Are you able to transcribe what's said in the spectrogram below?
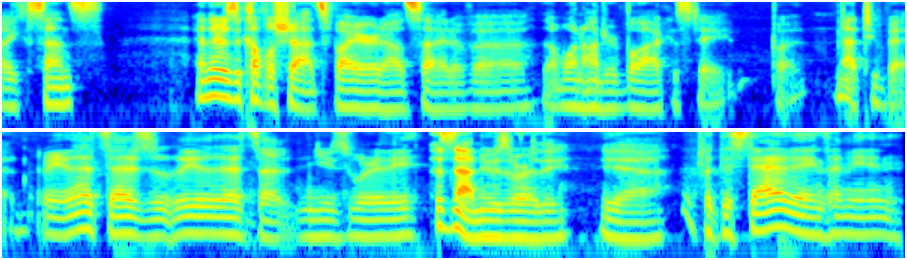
like since. And there was a couple shots fired outside of uh, the 100 block estate, but not too bad. I mean, that's that's that's not newsworthy. It's not newsworthy. Yeah. But the stabbings, I mean,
